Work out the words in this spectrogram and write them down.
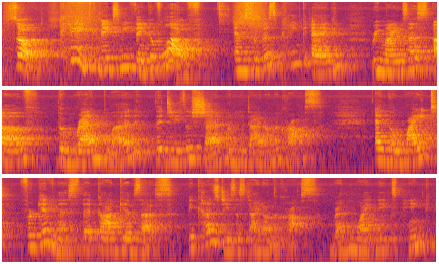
So, pink makes me think of love. And so this pink egg reminds us of the red blood that Jesus shed when he died on the cross and the white forgiveness that God gives us because Jesus died on the cross. Red and white makes pink.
